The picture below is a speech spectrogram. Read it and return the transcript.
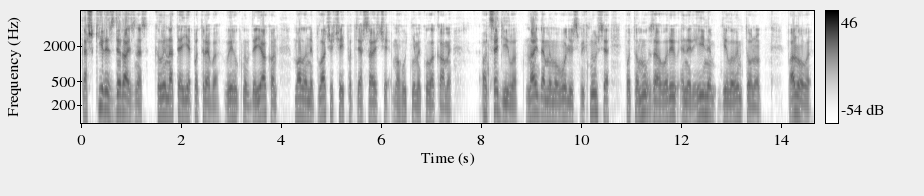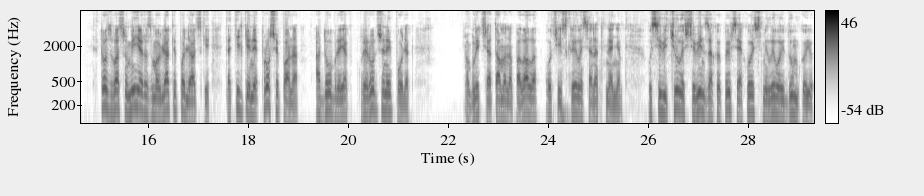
Та шкіри здирай з нас, коли на те є потреба. вигукнув деякон, мало не плачучи й потрясаючи могутніми кулаками. Оце діло. Найда мимоволі усміхнувся, потому заговорив енергійним діловим тоном. Панове, хто з вас уміє розмовляти поляцьки, та тільки не проше пана, а добре, як природжений поляк. Обличчя атамана палало, очі іскрилися натхненням. Усі відчули, що він захопився якоюсь сміливою думкою,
